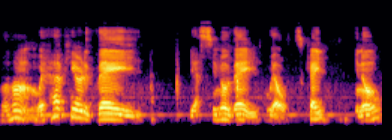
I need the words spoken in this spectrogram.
Mhm, We have here they. Yes, you know they. It's okay. You know,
